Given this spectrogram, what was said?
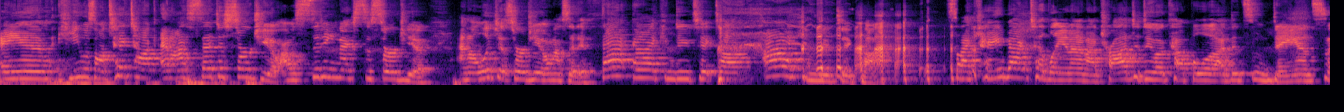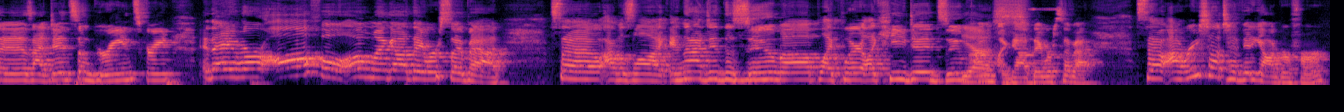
And he was on TikTok, and I said to Sergio, I was sitting next to Sergio, and I looked at Sergio and I said, if that guy can do TikTok, I can do TikTok. so I came back to Atlanta and I tried to do a couple of, I did some dances, I did some green screen, and they were awful. Oh my God, they were so bad. So I was like, and then I did the zoom up, like where like he did zoom. Yes. Oh my God, they were so bad. So I reached out to a videographer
